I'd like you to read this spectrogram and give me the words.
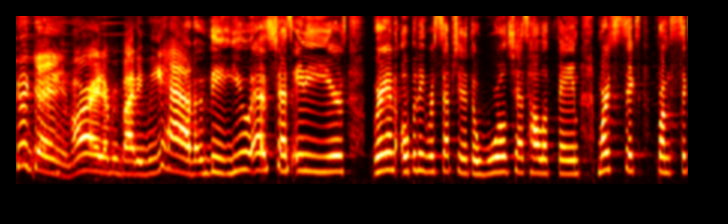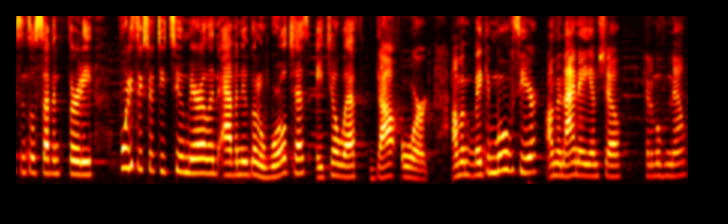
Good game. All right, everybody. We have the U.S. Chess 80 Years grand opening reception at the World Chess Hall of Fame, March 6th from 6 until 7.30. 4652 Maryland Avenue. Go to worldchesshof.org. I'm making moves here on the 9 a.m. show. Can I move him now?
